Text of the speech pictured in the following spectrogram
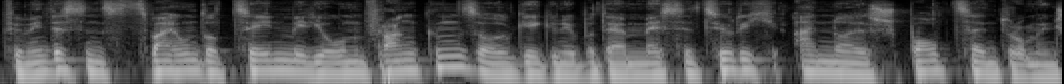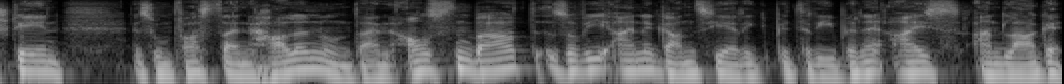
Für mindestens 210 Millionen Franken soll gegenüber der Messe Zürich ein neues Sportzentrum entstehen. Es umfasst ein Hallen- und ein Außenbad sowie eine ganzjährig betriebene Eisanlage.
